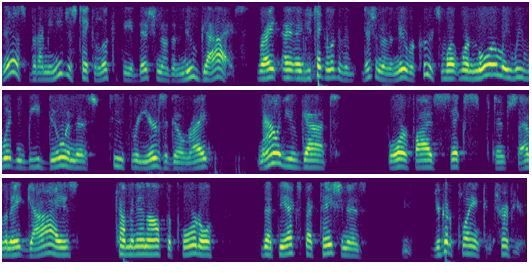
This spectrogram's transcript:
this, but I mean, you just take a look at the addition of the new guys, right? And you take a look at the addition of the new recruits. Where, where normally we wouldn't be doing this two, three years ago, right? Now you've got four, five, six, seven, eight guys coming in off the portal. That the expectation is you're going to play and contribute.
